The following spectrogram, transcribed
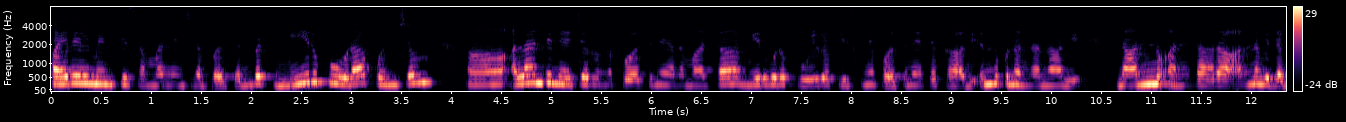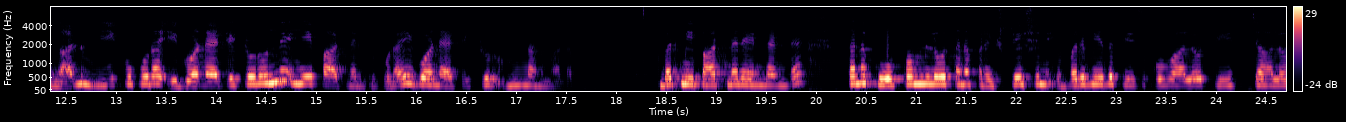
ఫైర్ ఎలిమెంట్కి సంబంధించిన పర్సన్. బట్ మీరు కూడా కొంచెం అలాంటి నేచర్ ఉన్న పర్సనే అనమాట మీరు కూడా కూల్గా తీసుకునే పర్సన్ అయితే కాదు. ఎందుకు నన్ను అనాలి? నన్ను అంటారా? అన్న విధంగా. అండ్ మీకు కూడా ఇగో యాటిట్యూడ్ ఉంది. మీ పార్ట్నర్కి కూడా ఇగో యాటిట్యూడ్ ఉందన్నమాట. బట్ మీ పార్ట్నర్ ఏంటంటే తన కోపంలో తన ఫ్రస్ట్రేషన్ ఎవరి మీద తీసుకోవాలో తీర్చాలో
